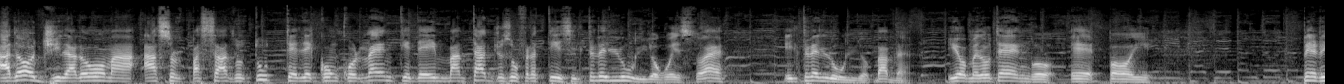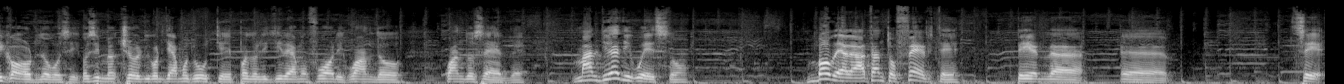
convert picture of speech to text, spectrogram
ad oggi la Roma ha sorpassato tutte le concorrenti ed è in vantaggio su Frattesi. Il 3 luglio questo eh? Il 3 luglio vabbè. Io me lo tengo e poi per ricordo così così ce lo ricordiamo tutti e poi lo ritiriamo fuori quando, quando serve. Ma al di là di questo Bove aveva tante offerte per eh, se,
